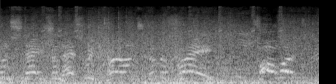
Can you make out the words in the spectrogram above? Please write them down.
Battle station has returned to the fray. Forward!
